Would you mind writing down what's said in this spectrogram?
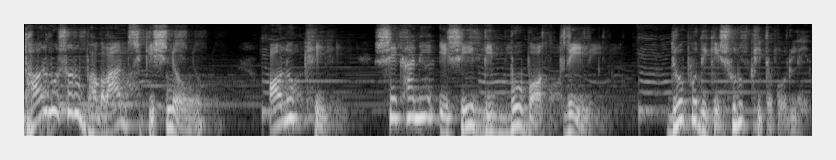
ধর্মস্বরূপ ভগবান শ্রীকৃষ্ণ অলক্ষে সেখানে এসে দিব্য বস্ত্রে দ্রৌপদীকে সুরক্ষিত করলেন।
